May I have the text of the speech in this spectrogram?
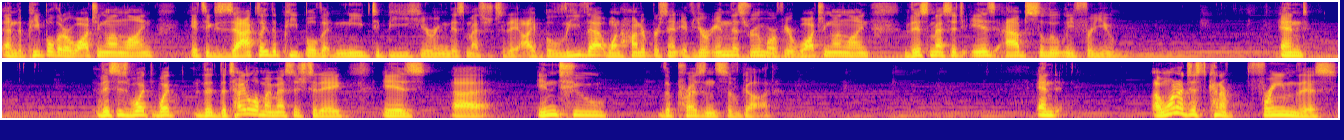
And the people that are watching online, it's exactly the people that need to be hearing this message today. I believe that 100%. If you're in this room or if you're watching online, this message is absolutely for you. And this is what, what the, the title of my message today is uh, Into the Presence of God. And I want to just kind of frame this.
